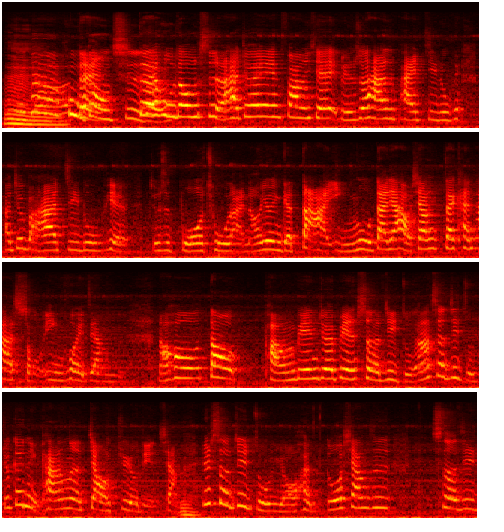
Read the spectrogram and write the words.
嗯。那个互对动式的。对互动式的，他就会放一些，比如说他是拍纪录片，他就把他纪录片就是播出来，然后用一个大荧幕，大家好像在看他的首映会这样子，然后到旁边就会变设计组，然后设计组就跟你刚刚那个教具有点像，因为设计组有很多像是。设计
